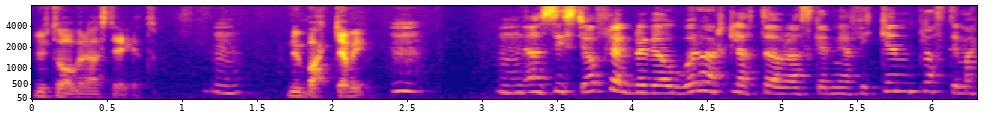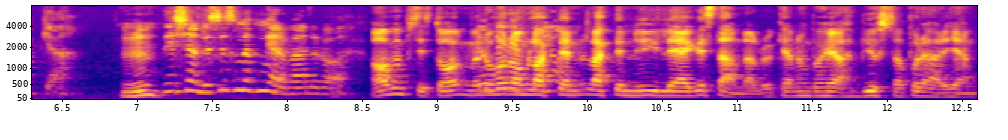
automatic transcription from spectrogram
nu tar vi det här steget. Mm. Nu backar vi. Mm. Sist jag flög blev jag oerhört glatt överraskad när jag fick en plastig macka. Mm. Det kändes ju som ett mervärde då. Ja men precis, då, men då har de lagt en, lagt en ny lägre standard. Då kan de börja bjussa på det här igen.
